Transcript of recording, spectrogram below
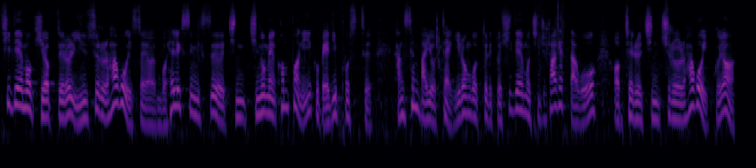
CDMO 기업들을 인수를 하고 있어요. 뭐 헬릭스미스, 진, 지놈앤컴퍼니, 그 메디포스트, 강스템 바이오텍 이런 것들이 또 CDMO 진출하겠다고 업체를 진출을 하고 있고요.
